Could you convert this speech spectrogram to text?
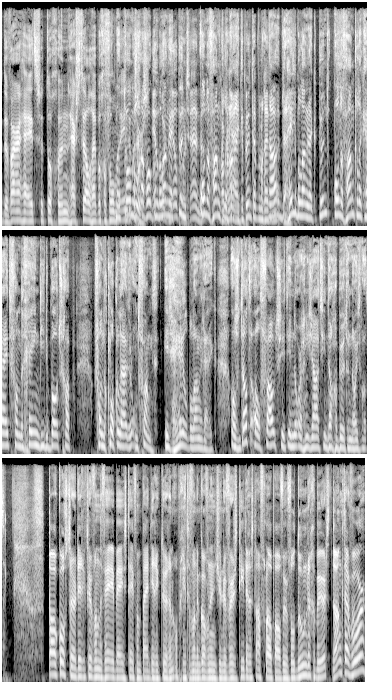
de waarheid ze toch hun herstel hebben gevonden. Maar Thomas gaf ook een belangrijk punt: onafhankelijkheid. punt hebben we nog even. Nou, een hele belangrijke punt: onafhankelijkheid van degene die de boodschap van de klokkenluider ontvangt, is heel belangrijk. Als dat al fout zit in de organisatie, dan gebeurt er nooit wat. Paul Koster, directeur van de VEB, Stefan Pij, directeur en oprichter van de Governance University. Er is het afgelopen half uur voldoende gebeurd. Dank daarvoor.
